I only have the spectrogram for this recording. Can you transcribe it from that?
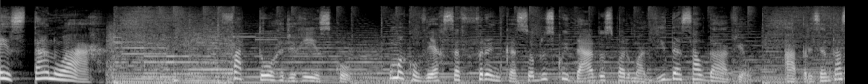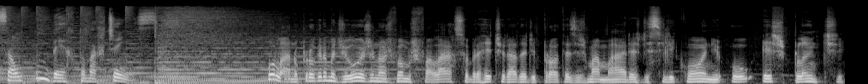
Está no ar. Fator de risco. Uma conversa franca sobre os cuidados para uma vida saudável. A apresentação Humberto Martins. Olá, no programa de hoje nós vamos falar sobre a retirada de próteses mamárias de silicone ou explante.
